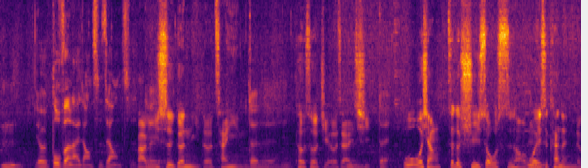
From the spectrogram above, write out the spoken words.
嗯，有部分来讲是这样子，把鱼市跟你的餐饮对。对特色结合在一起。对，我我想这个续寿司哈，我也是看了你的。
